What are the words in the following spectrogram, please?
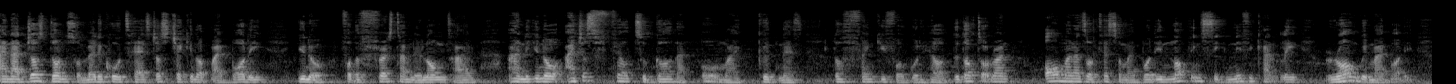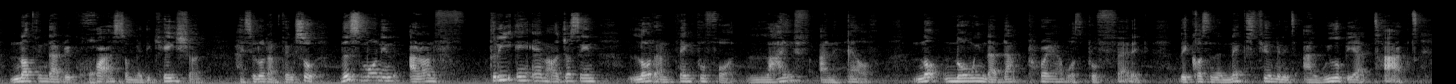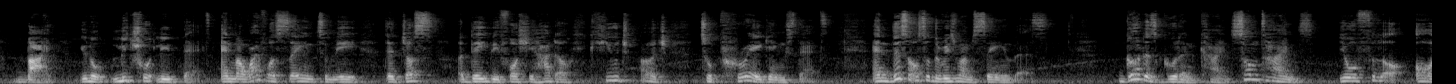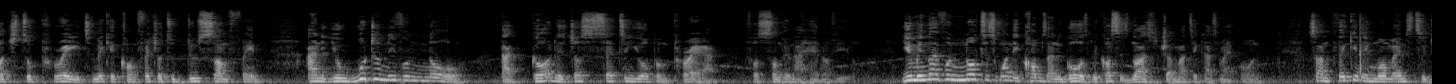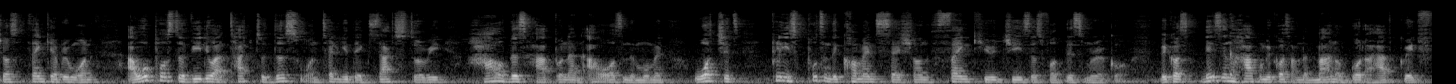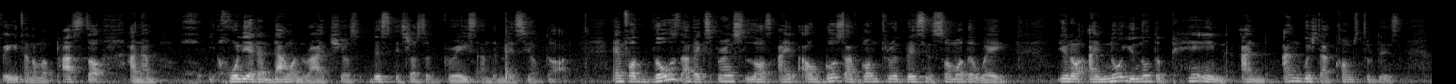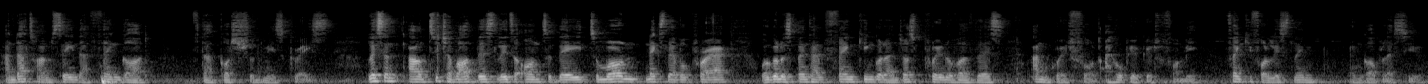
And I'd just done some medical tests, just checking up my body, you know, for the first time in a long time. And, you know, I just felt to God that, oh my goodness, Lord, thank you for good health. The doctor ran all manners of tests on my body, nothing significantly wrong with my body, nothing that requires some medication. I said, Lord, I'm thankful. So this morning around 3 a.m., I was just saying, Lord, I'm thankful for life and health. not knowing that that prayer was prophetic because in the next few minutes I will be attacked by, you know, literally death. And my wife was saying to me that just a day before she had a huge urge to pray against that. And this is also the reason why I'm saying this. God is good and kind. Sometimes you will feel an urge to pray, to make a confession, to do something, and you wouldn't even know that God is just setting you up in prayer for something ahead of you. You may not even notice when it comes and goes because it's not as dramatic as my own. So I'm taking a moment to just thank everyone. I will post a video attached to this one telling you the exact story, how this happened and how I was in the moment. Watch it please put in the comment section, thank you, Jesus, for this miracle. Because this didn't happen because I'm the man of God, I have great faith, and I'm a pastor, and I'm holier than thou and righteous. This is just the grace and the mercy of God. And for those that have experienced loss, I, have gone through this in some other way, you know, I know you know the pain and anguish that comes through this. And that's why I'm saying that thank God that God showed me his grace. Listen, I'll teach about this later on today. Tomorrow, next level prayer. We're going to spend time thanking God and just praying over this. I'm grateful. I hope you're grateful for me. Thank you for listening and God bless you.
